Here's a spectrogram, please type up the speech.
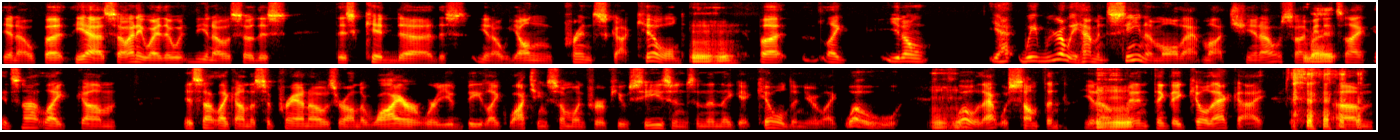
you know but yeah so anyway there would you know so this this kid uh this you know young prince got killed mm-hmm. but like you don't yeah, we really haven't seen him all that much, you know. So I mean, right. it's like it's not like um, it's not like on The Sopranos or on The Wire where you'd be like watching someone for a few seasons and then they get killed and you're like, whoa, mm-hmm. whoa, that was something, you know. Mm-hmm. I didn't think they'd kill that guy. um,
